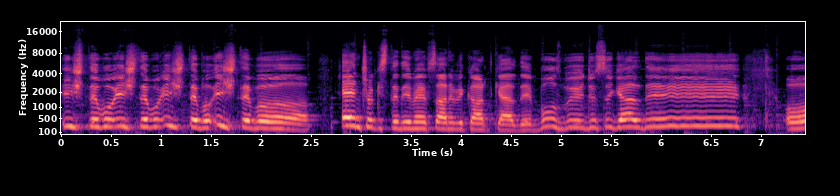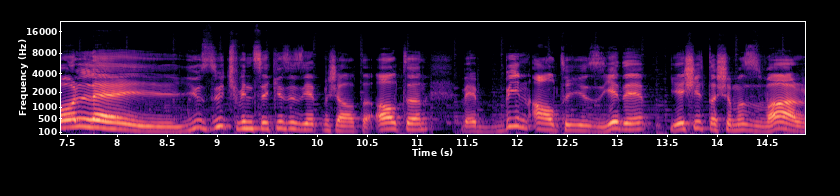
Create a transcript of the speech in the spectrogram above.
İşte bu işte bu işte bu işte bu. En çok istediğim efsanevi kart geldi. Buz büyücüsü geldi. Oley! 103.876 altın ve 1607 yeşil taşımız var.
